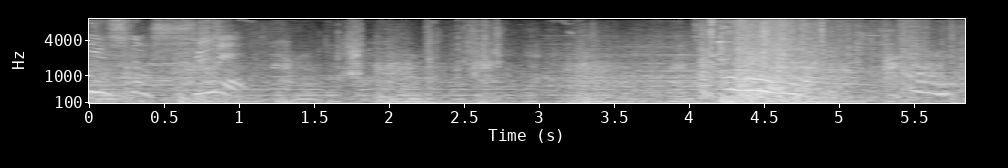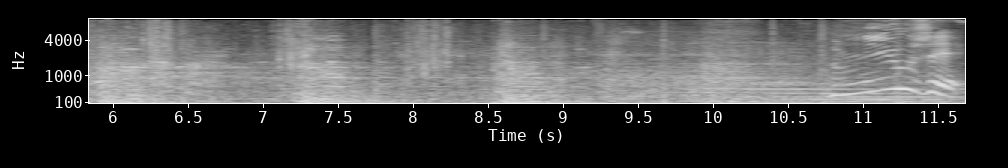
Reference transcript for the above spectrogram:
Do you still shoot it? The music.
